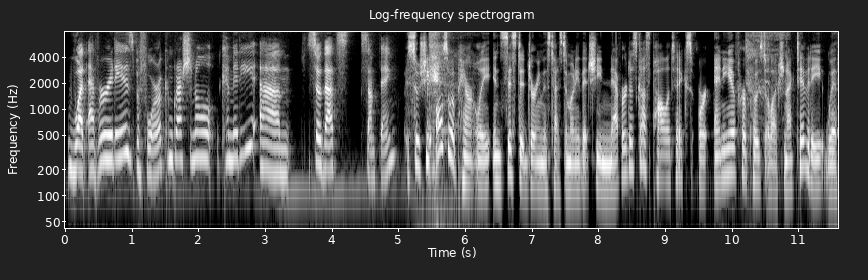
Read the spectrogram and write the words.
whatever it is, before a congressional committee. Um, so that's something. So she also apparently insisted during this testimony that she never discussed politics or any of her post-election activity with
